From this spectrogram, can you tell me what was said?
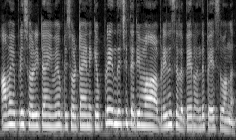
அவன் எப்படி சொல்லிட்டான் இவன் இப்படி சொல்லிட்டான் எனக்கு எப்படி இருந்துச்சு தெரியுமா? அப்படின்னு சில பேர் வந்து பேசுவாங்க.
